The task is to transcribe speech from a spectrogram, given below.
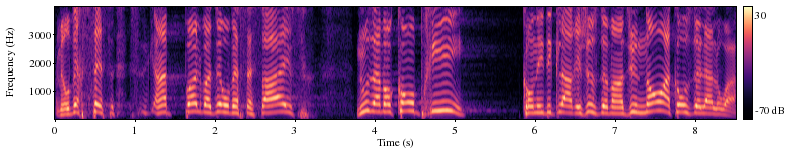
Mais au verset, hein, Paul va dire au verset 16, nous avons compris qu'on est déclaré juste devant Dieu, non à cause de la loi.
